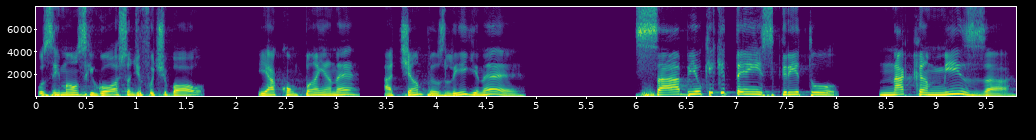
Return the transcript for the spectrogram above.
Os irmãos que gostam de futebol e acompanham, né, a Champions League, né, sabe o que, que tem escrito na camisa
